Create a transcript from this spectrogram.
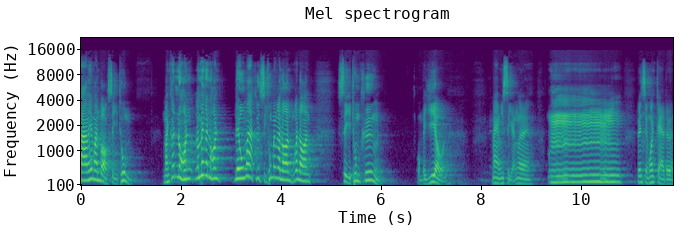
ตามให้มันบอกสี่ทุ่มมันก็นอนแล้วแม่งก็นอนเร็วมากคือสี่ทุ่มแม่งก็นอนผมก็นอนสี่ทุ่มครึ่งผมไปเยี่ยว แม่มีเสียงเลยอืมเป็นเสียงคนแก่เดิน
